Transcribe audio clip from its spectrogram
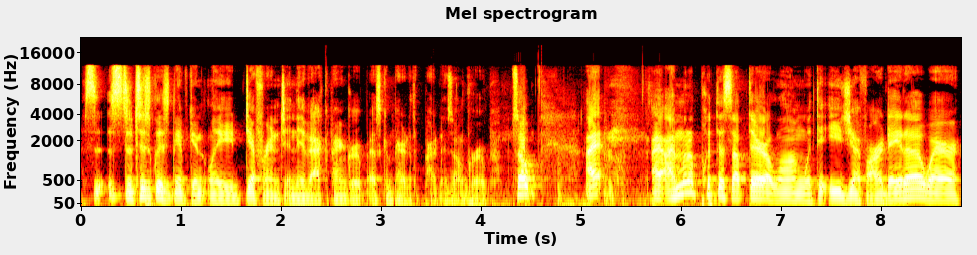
statistically significantly different in the avacopan group as compared to the prednisone group. So, I, I I'm to put this up there along with the EGFR data where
